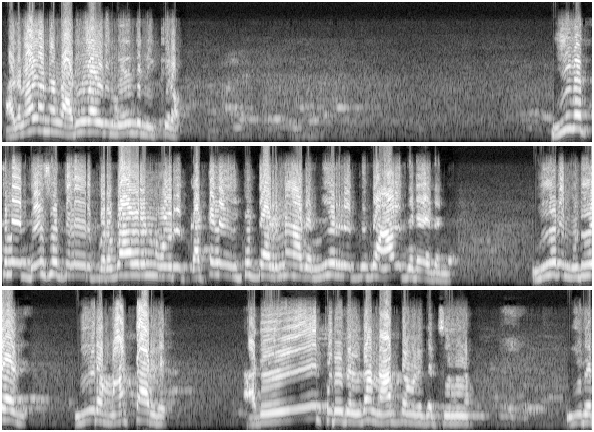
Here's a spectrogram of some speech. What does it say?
அதனால நாங்க அறிவாயுதம் ஏந்தி நிக்கிறோம். ஈழத்துல தேசிய தலைவர் பிரபாகரன் ஒரு கட்டளை இட்டுட்டாருன்னா அதை மீறதுக்கு ஆள் கிடையாதுங்க. மீற முடியாது. மீற மாட்டார்கள். அதே புரிதல் தான் நாம் தமிழ் கட்சியிலையும் இதை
